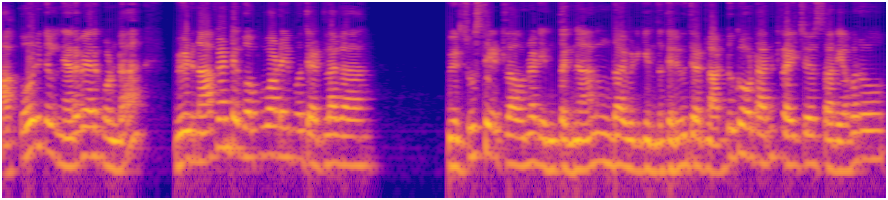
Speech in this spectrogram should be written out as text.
ఆ కోరికలు నెరవేరకుండా వీడు నాకంటే గొప్పవాడైపోతే ఎట్లాగా? వీడు చూస్తే ఇట్లా ఉన్నాడు? ఇంత జ్ఞానం ఉందా? వీడికి ఇంత తెలివితేటలు అడ్డుకోవటానికి ట్రై చేస్తారు ఎవరు?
